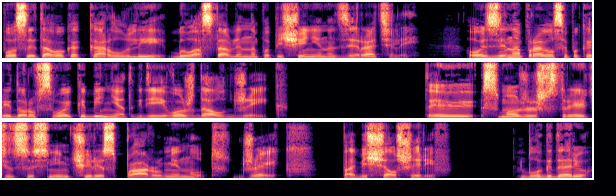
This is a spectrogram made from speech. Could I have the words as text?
После того, как Карл Ли был оставлен на попечении надзирателей, Оззи направился по коридору в свой кабинет, где его ждал Джейк. «Ты сможешь встретиться с ним через пару минут, Джейк», — пообещал шериф. «Благодарю.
